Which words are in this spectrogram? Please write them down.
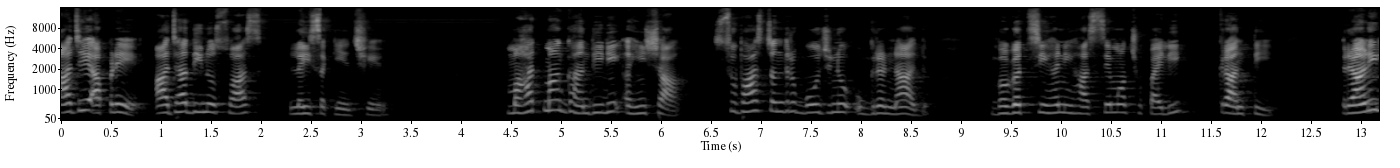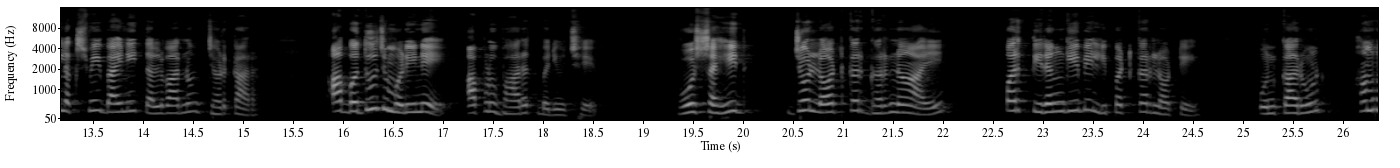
આજે આપણે આઝાદીનો શ્વાસ લઈ શકીએ છીએ મહાત્મા ગાંધીની અહિંસા, સુભાષચંદ્ર બોઝનો ઉગ્ર નાદ, ભગતસિંહની હાસ્યમાં છુપાયેલી ક્રાંતિ, રાણી લક્ષ્મીબાઈની તલવારનો ઝડકાર આ બધું જ મળીને આપણું ભારત બન્યું છે. વો શહીદ જો લોટ કર ઘર ન આએ પર તિરંગે બે લિપટ કર લોટે, ઉનકા ઋણ હમ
